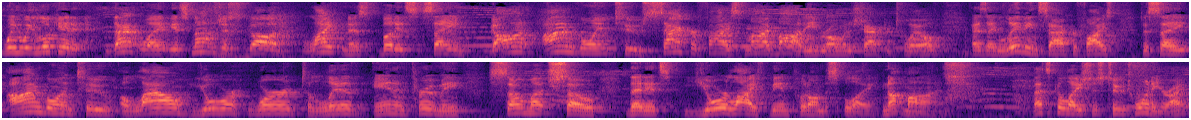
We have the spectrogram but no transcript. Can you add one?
When we look at it that way, it's not just God likeness, but it's saying, God, I'm going to sacrifice my body, Romans chapter 12, as a living sacrifice to say, I'm going to allow your word to live in and through me so much so that it's your life being put on display, not mine. That's Galatians 2:20, right?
